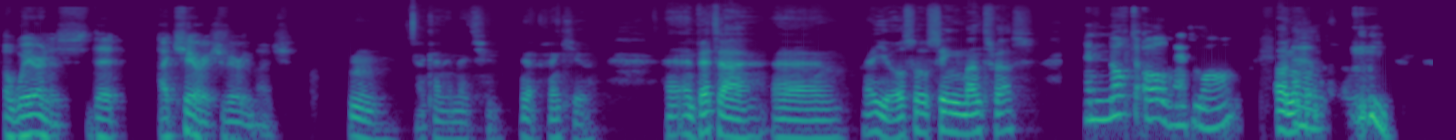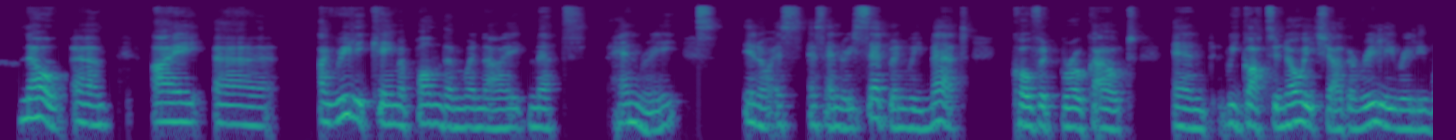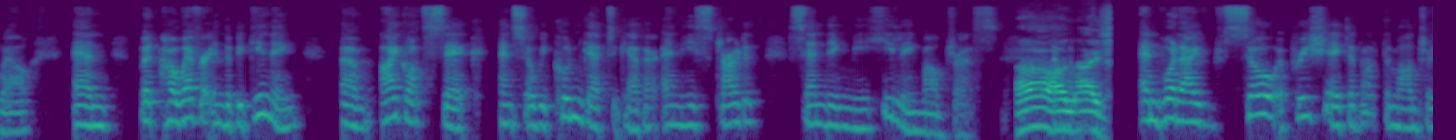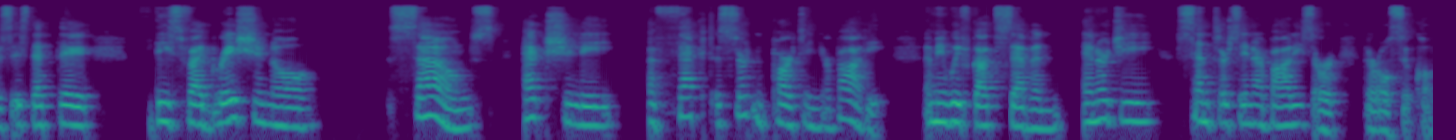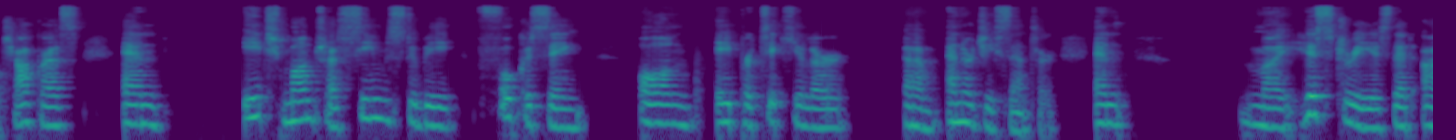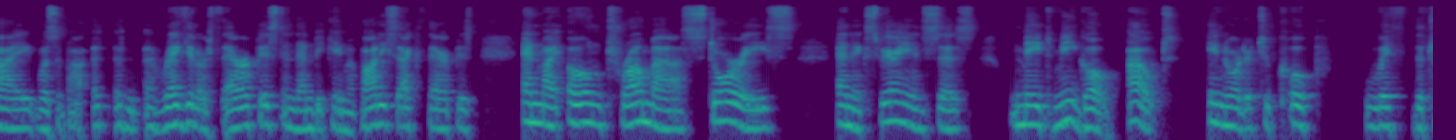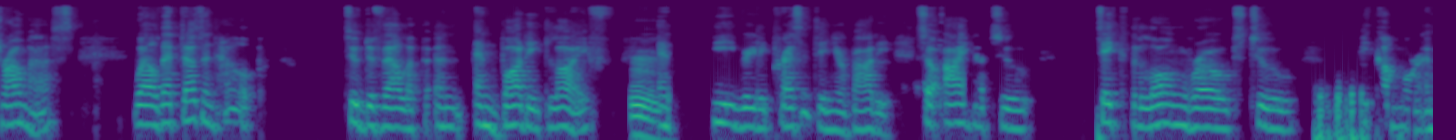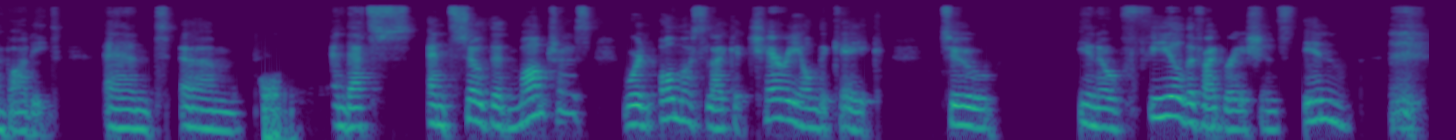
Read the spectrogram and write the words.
awareness that I cherish very much. Mm, I can imagine. Yeah, thank you. And Betta, uh, you also sing mantras? And not all that long. Oh, not um, No, um, I uh, I really came upon them when I met Henry. You know, as as Henry said, when we met, COVID broke out, and we got to know each other really, really well. And but however, in the beginning, um, I got sick, and so we couldn't get together. And he started sending me healing mantras. Oh, how nice! And what I so appreciate about the mantras is that they these vibrational sounds actually affect a certain part in your body. I mean, we've got seven energy centers in our bodies, or they're also called chakras. And each mantra seems to be focusing on a particular um, energy center. And my history is that I was about a, a, regular therapist and then became a body psychotherapist, and my own trauma stories and experiences made me go out in order to cope with the traumas. Well, that doesn't help to develop an embodied life mm. and be really present in your body. So I had to take the long road to become more embodied. And um, and that's and so the mantras were almost like a cherry on the cake to you know feel the vibrations in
